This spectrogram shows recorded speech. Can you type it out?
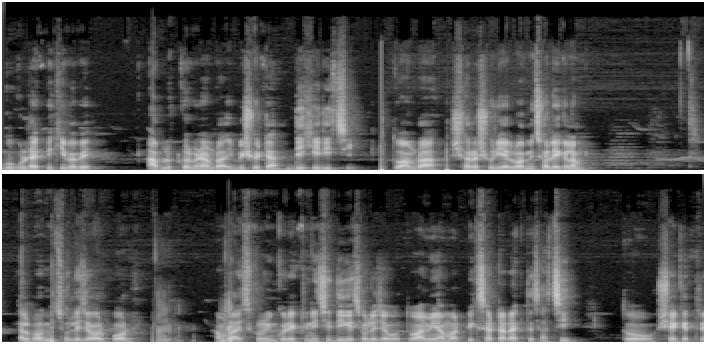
গুগল ড্রাইভে কীভাবে আপলোড করবেন, আমরা এই বিষয়টা দেখিয়ে দিচ্ছি। তো আমরা সরাসরি অ্যালবামে চলে গেলাম। অ্যালবামে চলে যাওয়ার পর আমরা স্ক্রলিং করে একটু নিচের দিকে চলে যাব। তো আমি আমার পিকচারটা রাখতে চাচ্ছি। তো সেক্ষেত্রে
